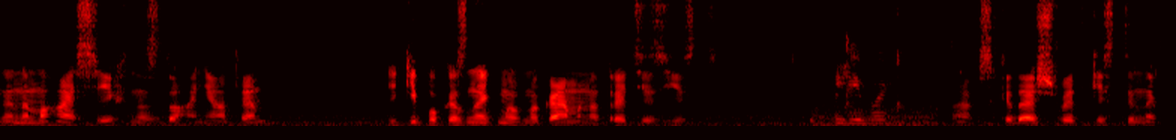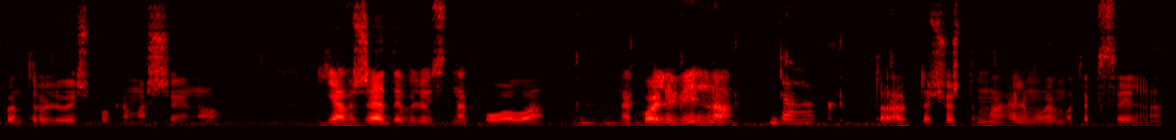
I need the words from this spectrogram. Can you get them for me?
Не намагайся їх наздоганяти. Який показник ми вмикаємо на третій з'їзд? Лівий. Так, скидай швидкість, ти не контролюєш поки машину. Я вже дивлюсь на коло. Мгм. На колі вільно? Так. Так, то що ж то ми гальмуємо так сильно?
